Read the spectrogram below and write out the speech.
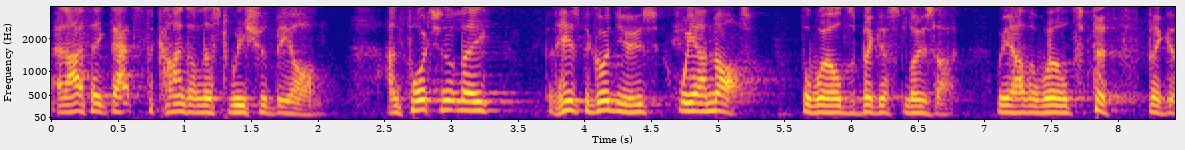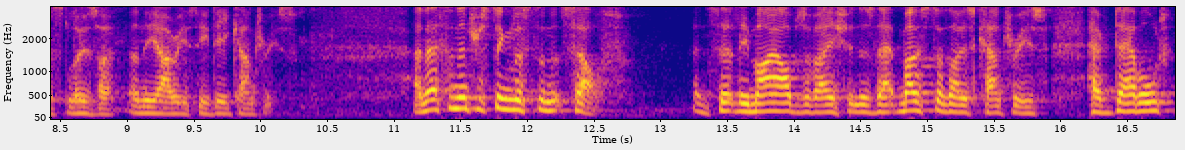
and I think that's the kind of list we should be on. Unfortunately, but here's the good news we are not the world's biggest loser. We are the world's fifth biggest loser in the OECD countries. And that's an interesting list in itself. And certainly my observation is that most of those countries have dabbled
